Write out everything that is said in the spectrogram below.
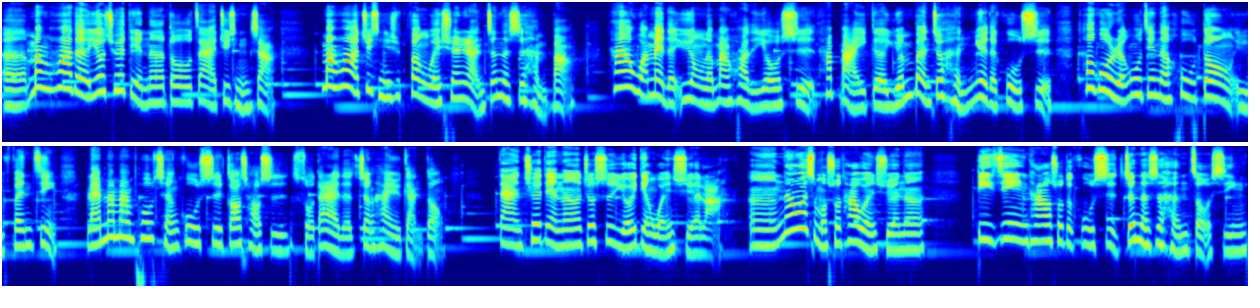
呃，漫画的优缺点呢都在剧情上，漫画剧情氛围渲染真的是很棒，它完美的运用了漫画的优势，它把一个原本就很虐的故事，透过人物间的互动与分镜，来慢慢铺成故事高潮时所带来的震撼与感动。但缺点呢，就是有一点文学啦。嗯，那为什么说它文学呢？毕竟他要说的故事真的是很走心，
